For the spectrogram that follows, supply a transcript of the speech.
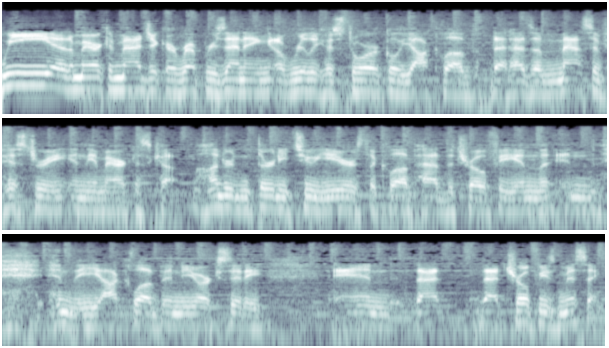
We at American Magic are representing a really historical yacht club that has a massive history in the America's Cup. 132 years the club had the trophy in the in, in the yacht club in New York City. And that that trophy is missing,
